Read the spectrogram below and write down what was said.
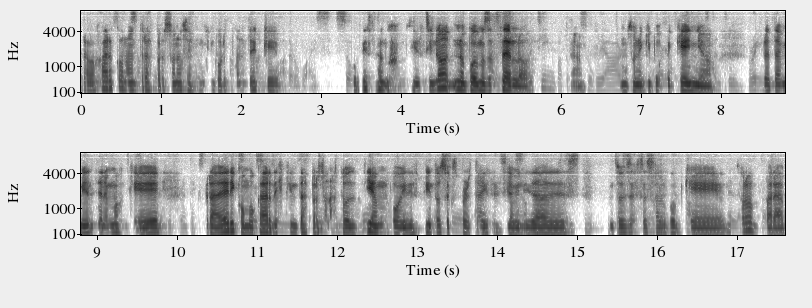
trabajar con otras personas es muy importante que, porque es algo que si no, no podemos hacerlo. somos un equipo pequeño, pero también tenemos que traer y convocar distintas personas todo el tiempo y distintos expertise y habilidades. Entonces es algo que solo para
